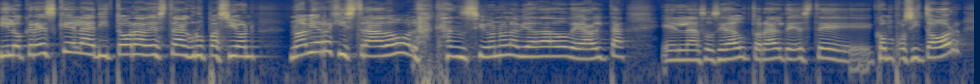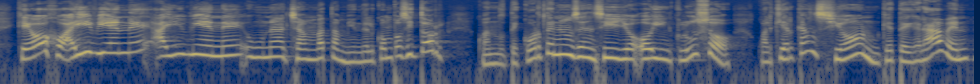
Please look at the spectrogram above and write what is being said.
Y lo crees que la editora de esta agrupación no había registrado la canción, no la había dado de alta en la sociedad autoral de este compositor, que ojo, ahí viene, ahí viene una chamba también del compositor. Cuando te corten un sencillo o incluso cualquier canción que te graben,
